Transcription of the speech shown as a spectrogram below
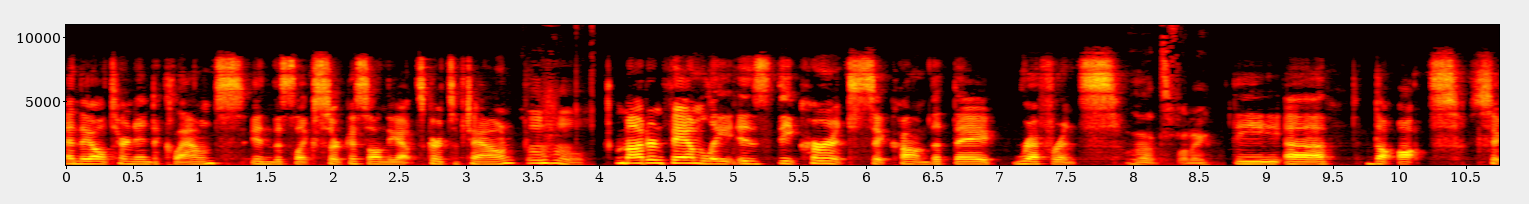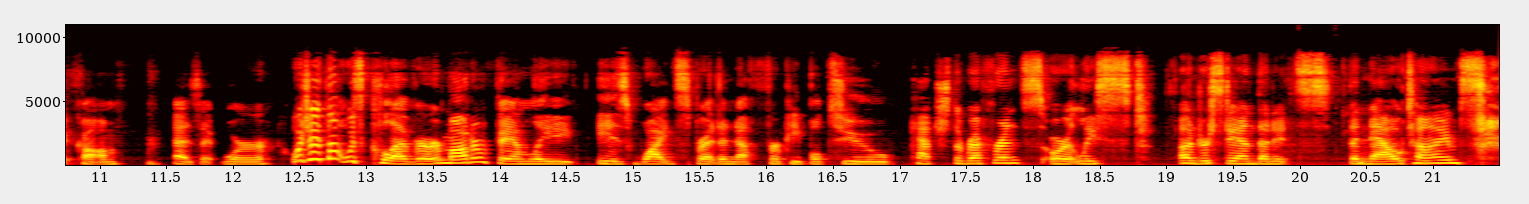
and they all turn into clowns in this like circus on the outskirts of town. Modern Family is the current sitcom that they reference, That's funny. the uh, the aughts sitcom, as it were, which I thought was clever. Modern Family is widespread enough for people to catch the reference, or at least understand that it's the now times.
